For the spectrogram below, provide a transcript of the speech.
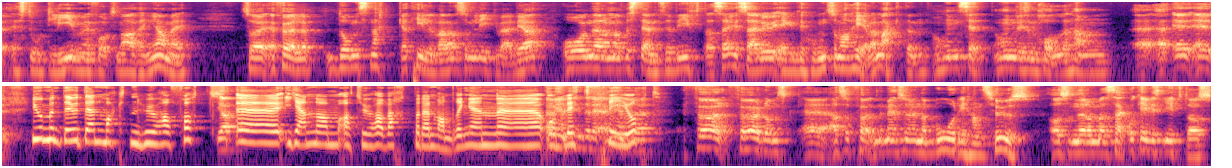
et stort liv med folk som er avhengig av meg. Så jeg føler de snakker til hverandre som likeverdige. Og når de har bestemt seg for å gifte seg, så er det jo egentlig hun som har hele makten. Og hun, set, hun liksom holder han eh, eh, eh, Jo, men det er jo den makten hun har fått Ja. eh, gjennom at hun har vært på den vandringen eh, og blitt det, frigjort. Før, för de, eh, alltså för, mens hun ennå bor i hans hus Og så når de har sagt ok, vi skal gifte oss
